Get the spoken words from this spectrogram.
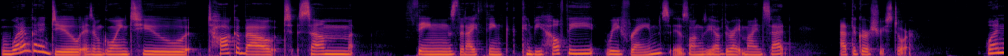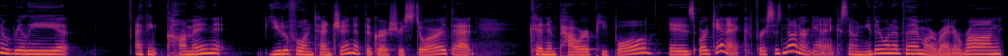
what I'm going to do is I'm going to talk about some things that I think can be healthy reframes as long as you have the right mindset at the grocery store. One really, I think, common, beautiful intention at the grocery store that can empower people is organic versus non organic. So neither one of them are right or wrong.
